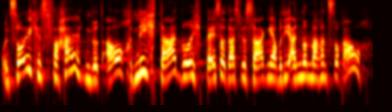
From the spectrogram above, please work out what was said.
Und solches Verhalten wird auch nicht dadurch besser, dass wir sagen, ja, aber die anderen machen es doch auch.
